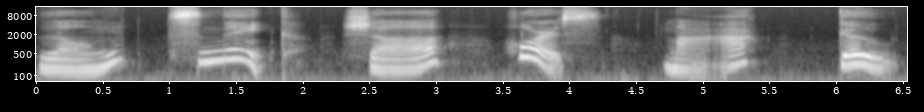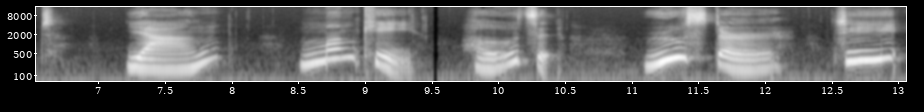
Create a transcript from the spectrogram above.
龙，snake 蛇，horse 马，goat 羊，monkey 猴子，rooster 鸡。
